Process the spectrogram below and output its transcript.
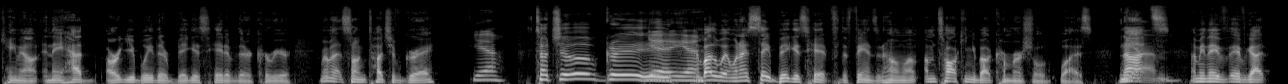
came out and they had arguably their biggest hit of their career. Remember that song "Touch of Grey? Yeah. Touch of Grey. Yeah, yeah. And by the way, when I say biggest hit for the fans at home, I'm, I'm talking about commercial wise. Not. Yeah. I mean, they've they've got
